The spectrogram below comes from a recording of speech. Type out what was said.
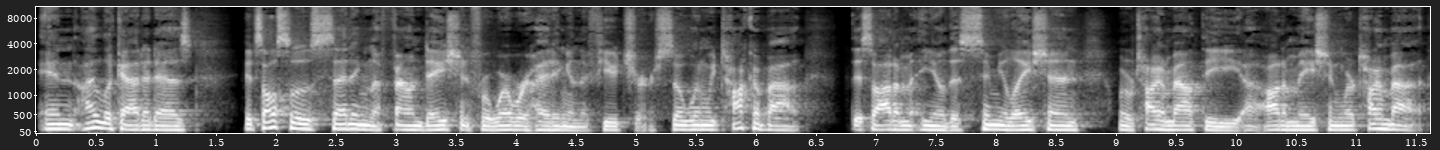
And I look at it as it's also setting the foundation for where we're heading in the future. So when we talk about this autom, you know, this simulation, when we're talking about the uh, automation, we're talking about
